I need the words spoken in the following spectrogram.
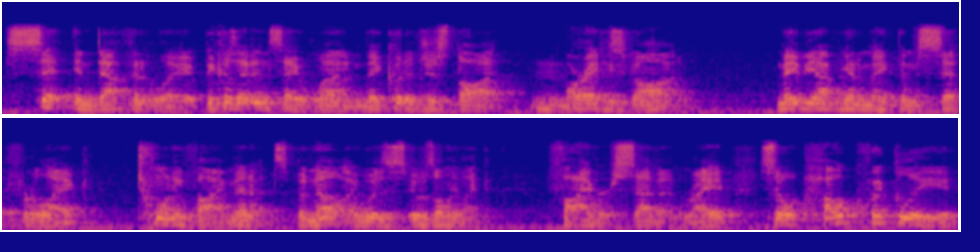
sit indefinitely. Because I didn't say when; they could have just thought, mm. "All right, he's gone." Maybe I'm going to make them sit for like 25 minutes. But no, it was it was only like five or seven, right? So how quickly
